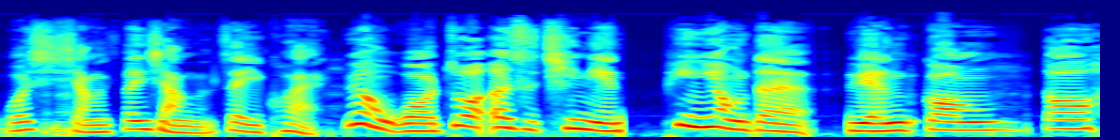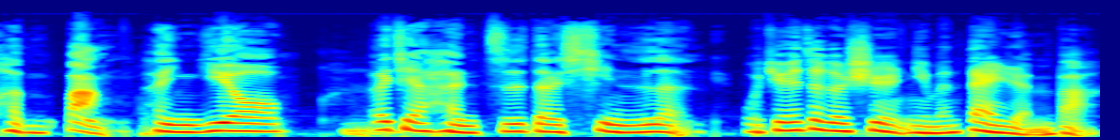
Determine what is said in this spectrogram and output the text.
我想分享这一块，因为我做二十七年，聘用的员工都很棒，很优。而且很值得信任，我觉得这个是你们带人吧，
